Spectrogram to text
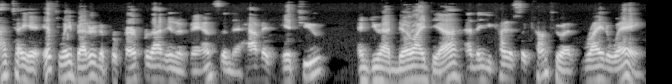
I tell you, it's way better to prepare for that in advance than to have it hit you and you had no idea, and then you kind of succumb to it right away.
